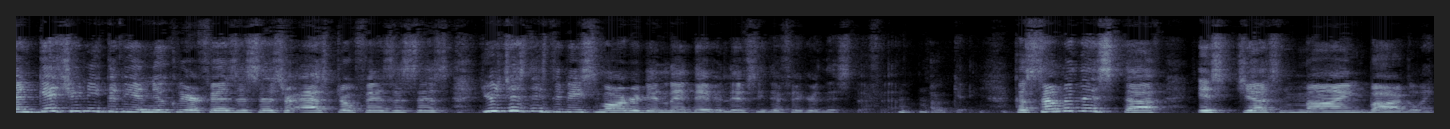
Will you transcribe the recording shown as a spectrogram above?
I guess you need to be a nuclear physicist or astrophysicist. You just need to be smarter than Lynn David Livesey to figure this stuff out. Okay. Because some of this stuff is just mind boggling.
